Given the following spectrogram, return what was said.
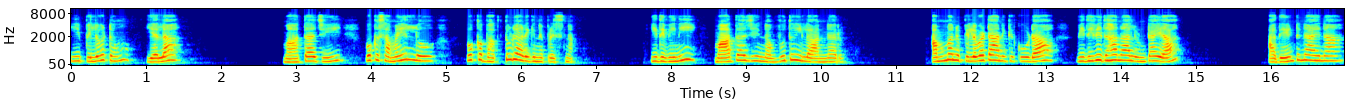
ఈ పిలవటం ఎలా? మాతాజీ ఒక సమయంలో ఒక భక్తుడు అడిగిన ప్రశ్న. ఇది విని మాతాజీ నవ్వుతూ ఇలా అన్నారు. అమ్మను పిలవటానికి కూడా విధి విధానాలుంటాయా? అదేంటి నాయనా?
